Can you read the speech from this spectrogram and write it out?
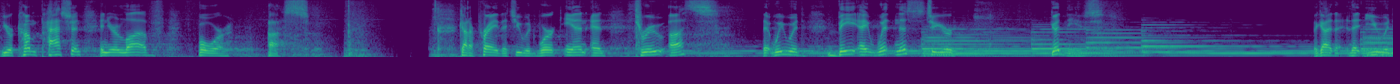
your compassion, and your love for us. God, I pray that you would work in and through us, that we would be a witness to your good news. But God, that you would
